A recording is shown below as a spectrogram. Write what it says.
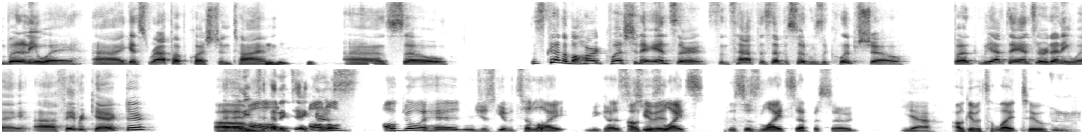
But anyway, uh, I guess wrap up question time. Mhm. Uh, so this is kind of a hard question to answer since half this episode was a clip show, but we have to answer it anyway. Uh, favorite character? any, Um, I'll- any takers? I'll go ahead and just give it to Light because I'll this give was it- Light's. This is Light's episode. yeah, I'll give it to Light too.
